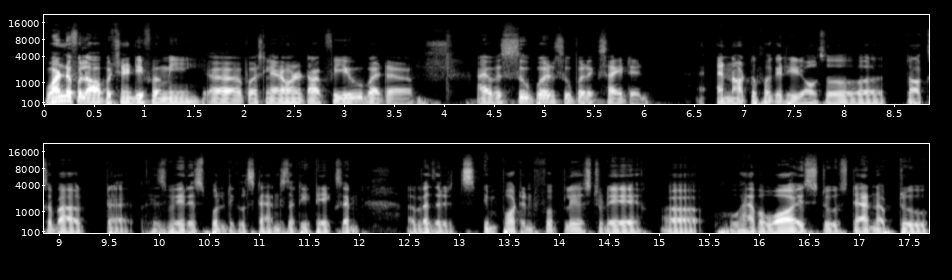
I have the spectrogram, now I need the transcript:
wonderful opportunity for me uh, personally. I don't want to talk for you, but uh, I was super, super excited. And not to forget, he also uh, talks about uh, his various political stands that he takes and uh, whether it's important for players today who have a voice to stand up to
